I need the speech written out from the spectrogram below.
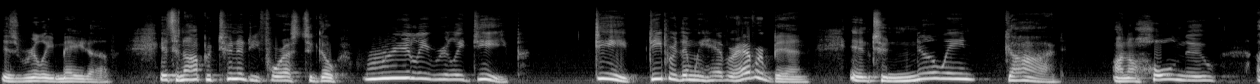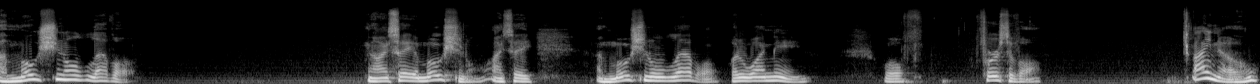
is really made of. It's an opportunity for us to go really, really deep, deep, deeper than we have ever been into knowing God on a whole new emotional level. Now, I say emotional, I say emotional level. What do I mean? Well, f- first of all, I know,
